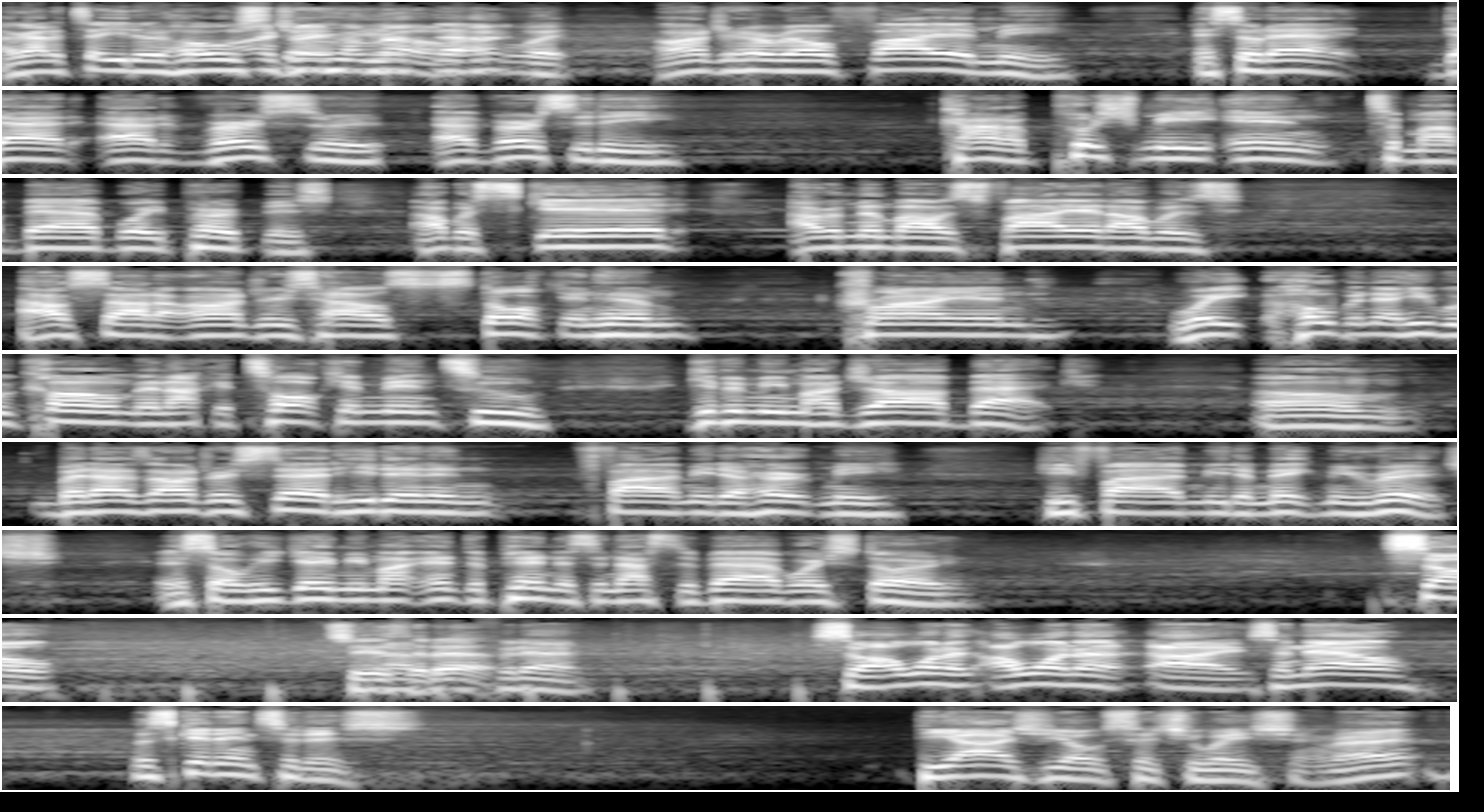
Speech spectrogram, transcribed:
I gotta tell you the whole Andre story. Harrell, that right? boy. Andre Harrell fired me, and so that that adversar- adversity kind of pushed me into my bad boy purpose. I was scared. I remember I was fired. I was outside of Andre's house, stalking him, crying, wait, hoping that he would come and I could talk him into giving me my job back. Um, but as Andre said, he didn't fire me to hurt me. He fired me to make me rich. And so he gave me my independence, and that's the bad boy story. So, Cheers to that. for that. So I want to. I want to. All right. So now, let's get into this. Diageo situation, right?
